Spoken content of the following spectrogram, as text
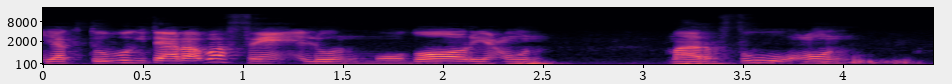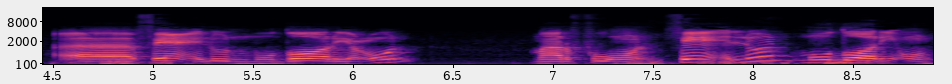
Yaktubu kita i'rab apa? Fi'lun mudari'un marfu'un. Uh, fi'lun mudari'un marfu'un fi'lun mudhari'un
